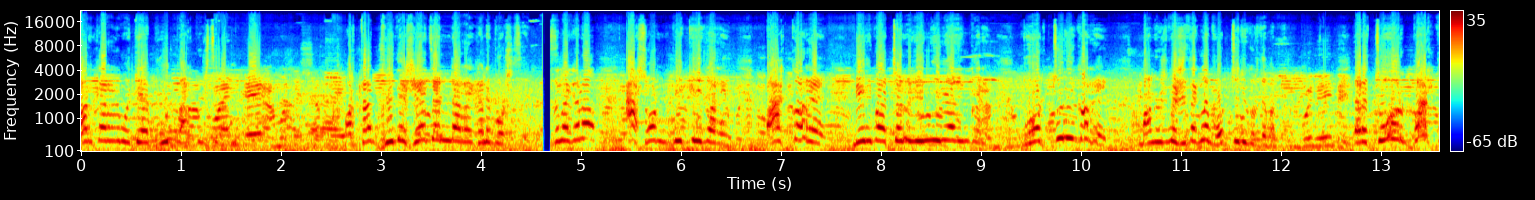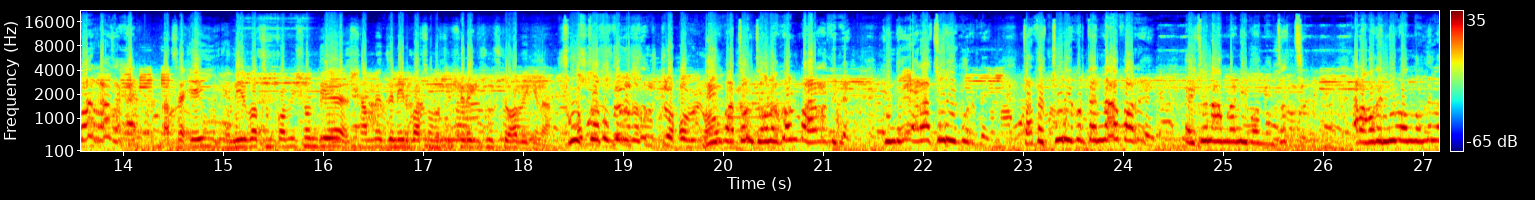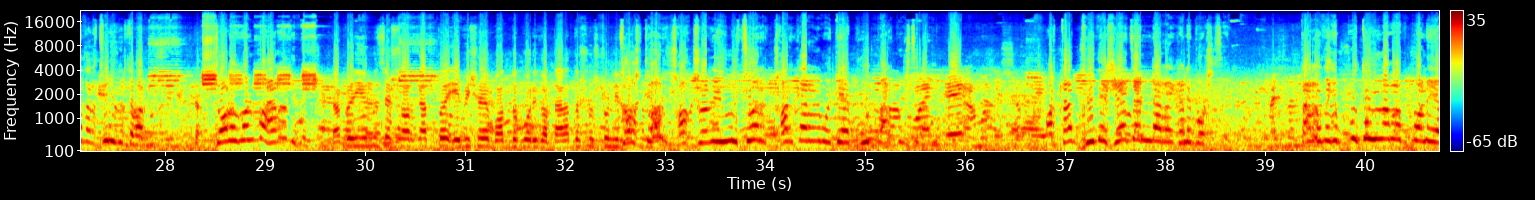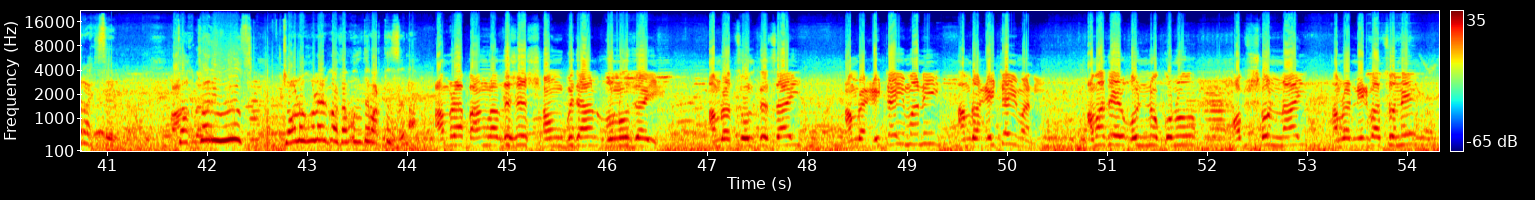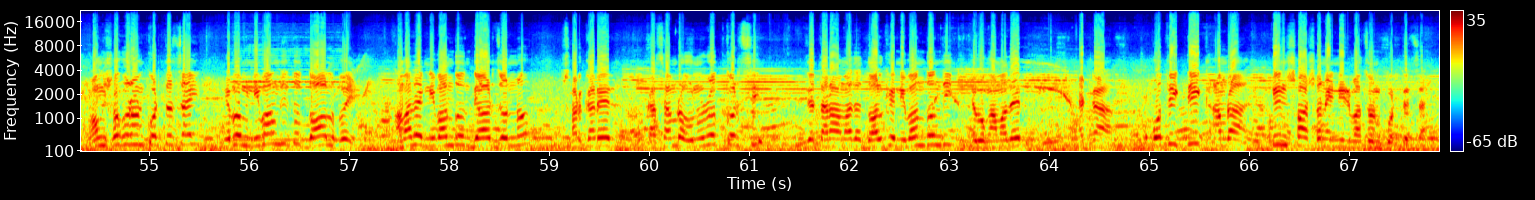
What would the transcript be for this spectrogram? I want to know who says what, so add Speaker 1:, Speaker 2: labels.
Speaker 1: সরকারের মধ্যে ভূত বার করছে। অর্থাৎ বিদেশি এজেন্ডার এখানে বসছে না কেন? আসন বিক্রি করে ভাগ করে নির্বাচনের ইঞ্জিনিয়ারিং করে ভোট চুরি করে। মানুষ বেশি থাকলে ভোট চুরি করতে পারে তারা চোর
Speaker 2: আচ্ছা এই নির্বাচন কমিশন দিয়ে সামনে যে নির্বাচন হচ্ছে সেটা কি সুষ্ঠু হবে কিনা?
Speaker 1: সুষ্ঠু তো।
Speaker 3: সুষ্ঠু হবে।
Speaker 1: নির্বাচন জনগণ পাহারা দিবে কিন্তু এরা চুরি করবে। যাতে চুরি করতে না পারে এই জন্য আমরা নিবন্ধন চাচ্ছি। আর আমাদের নিবন্ধন দিলে তারা চুরি করতে পারবে না। জনগণ পাহারা দিবে
Speaker 2: ডক্টর ইউনুসের সরকার তো এ বিষয়ে বদ্ধপরিকর তারা তো সুষ্ঠু নির্বাচন
Speaker 1: ইউনুসের সরকারের মধ্যে ভূত বার করছে। অর্থাৎ বিদেশি এজেন্ডার এখানে বসছে। তারা থেকে পুতুল নবাব বানিয়ে রাখছে। ডক্টর ইউনুস জনগণের কথা বলতে পারতেছে না।
Speaker 3: আমরা বাংলাদেশের সংবিধান অনুযায়ী আমরা চলতে চাই, আমরা এটাই মানি, আমরা এটাই মানি। আমাদের অন্য কোনো অপশন নাই, আমরা নির্বাচনে অংশগ্রহণ করতে চাই এবং নিবন্ধিত দল হয়ে আমাদের নিবন্ধন দেওয়ার জন্য সরকারের কাছে আমরা অনুরোধ করছি যে তারা আমাদের দলকে নিবন্ধন দিক এবং আমাদের একটা প্রতীক দিক আমরা তিনশো আসনে নির্বাচন করতে চাই।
